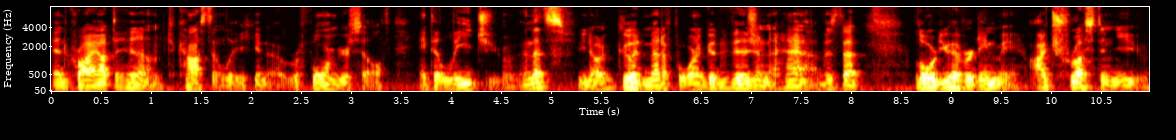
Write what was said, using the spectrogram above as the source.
and cry out to Him to constantly, you know, reform yourself and to lead you. And that's, you know, a good metaphor and a good vision to have is that Lord, you have redeemed me. I trust in you.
